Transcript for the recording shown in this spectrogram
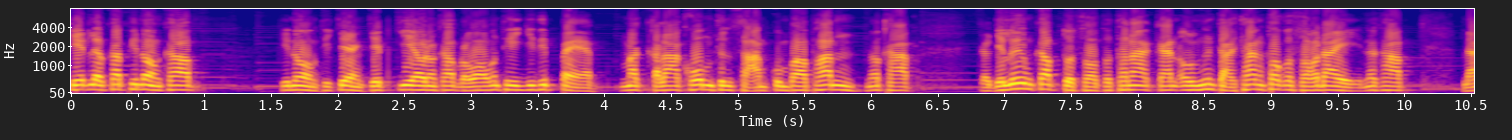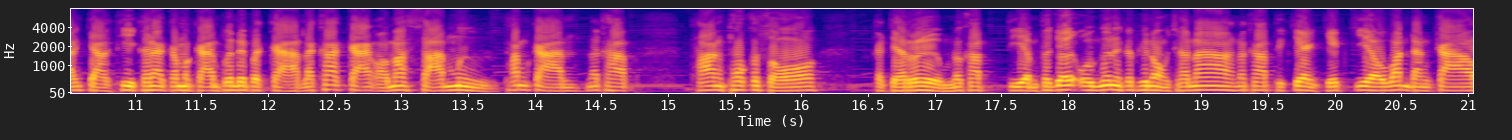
17 แล้วครับพี่น้องครับ พี่น้องที่แจ้งเก็บเกี่ยวนะครับระหว่างวันที่ 28 มกราคมถึง 3 กุมภาพันธ์นะครับก็อย่าลืมครับตรวจสอบสถานะการโอนเงินจากทางทกสได้นะครับ หลังจากที่คณะกรรมการเพิ่นได้ประกาศราคากลางออกมา3มือทำการนะครับ ทางทกสก็จะเริ่มนะครับ เตรียมทยอยโอนเงินให้กับพี่น้องชาวนานะครับที่แจ้งเก็บเกี่ยววันดังกล่าว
